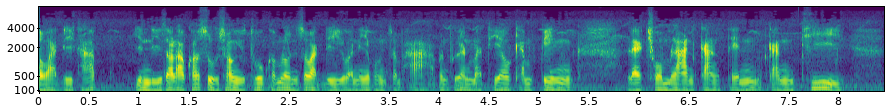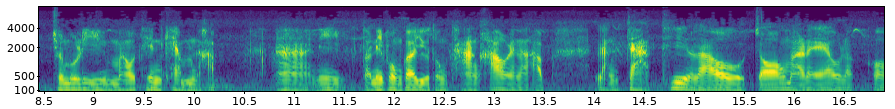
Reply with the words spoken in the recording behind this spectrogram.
สวัสดีครับ ยินดีต้อนรับเข้าสู่ช่อง YouTube คำลนสวัสดีวันนี้ผมจะพาเพื่อนๆมาเที่ยวแคมปิ้ง และชมลานกลางเต็นท์กันที่ชนบุรี Mountain Camp นะครับอ่านี่ตอนนี้ผมก็อยู่ตรงทางเข้าเลยนะครับ หลังจากที่เราจองมาแล้วแล้วก็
